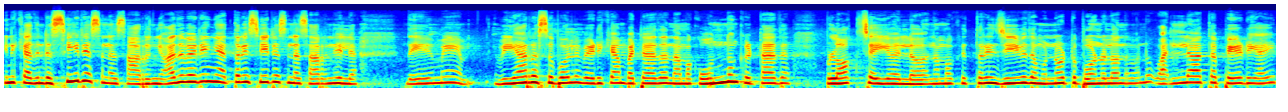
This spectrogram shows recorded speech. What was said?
എനിക്കതിന്റെ സീരിയസ്നെസ് അറിഞ്ഞു. അതുവരെ ഞാൻ അത്രയും സീരിയസ്നെസ് അറിഞ്ഞില്ല. ദൈവമേ വി ആർ എസ് പോലും മേടിക്കാൻ പറ്റാതെ നമുക്ക് ഒന്നും കിട്ടാതെ ബ്ലോക്ക് ചെയ്യുമല്ലോ. നമുക്ക് ഇത്രയും ജീവിതം മുന്നോട്ട് പോകണമല്ലോ എന്ന് പറഞ്ഞു വല്ലാത്ത പേടിയായി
